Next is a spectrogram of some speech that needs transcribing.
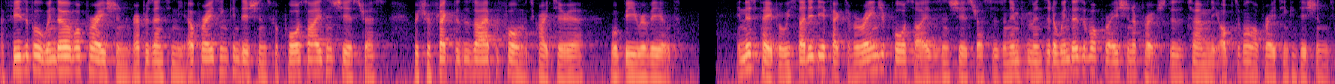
a feasible window of operation representing the operating conditions for pore size and shear stress which reflect the desired performance criteria will be revealed. In this paper, we studied the effect of a range of pore sizes and shear stresses and implemented a windows of operation approach to determine the optimal operating conditions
